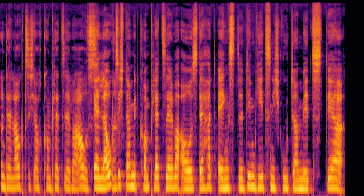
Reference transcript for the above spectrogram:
Und er laugt sich auch komplett selber aus. Er laugt ja. sich damit komplett selber aus, der hat Ängste, dem geht's nicht gut damit, der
